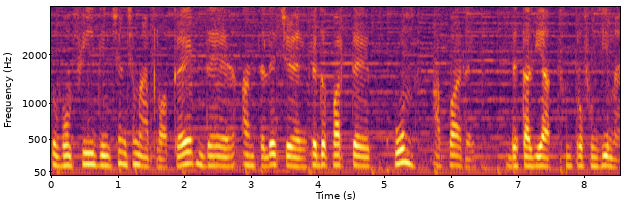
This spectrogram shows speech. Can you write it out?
vom fi din ce în ce mai aproape de a înțelege, pe de-o parte, cum apare detaliat, în profunzime,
